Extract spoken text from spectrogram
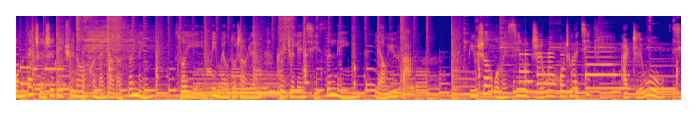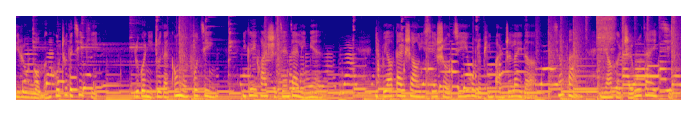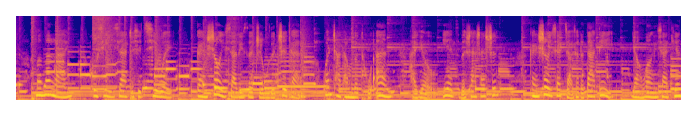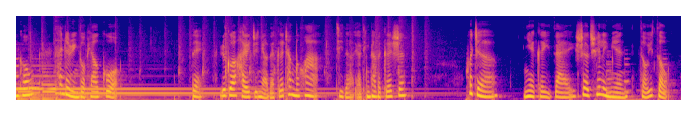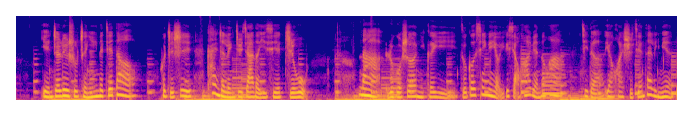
我们在城市地区呢，很难找到森林，所以并没有多少人。可以去练习森林疗愈法，比如说，我们吸入植物呼出的气体，而植物吸入我们呼出的气体。如果你住在公园附近，你可以花时间在里面。你不要带上一些手机或者平板之类的，相反，你要和植物在一起，慢慢来，呼吸一下这些气味，感受一下绿色植物的质感，观察它们的图案。还有叶子的沙沙声，感受一下脚下的大地，仰望一下天空，看着云朵飘过。对，如果还有一只鸟在歌唱的话，记得要听它的歌声。或者，你也可以在社区里面走一走，沿着绿树成荫的街道，或者是看着邻居家的一些植物。那如果说你可以足够幸运有一个小花园的话，记得要花时间在里面。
